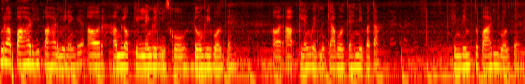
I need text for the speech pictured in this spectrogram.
पूरा पहाड़ ही पहाड़ मिलेंगे और हम लोग की लैंग्वेज में इसको डोंगरी बोलते हैं? और आपकी लैंग्वेज में क्या बोलते हैं, नहीं पता? हिंदी में तो पहाड़ ही बोलते हैं।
